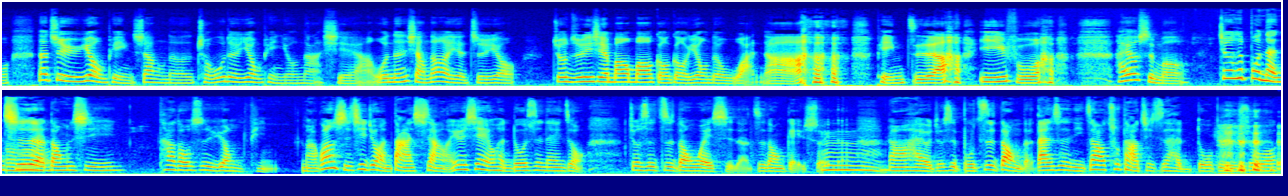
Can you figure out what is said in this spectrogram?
那至于用品上呢？宠物的用品有哪些啊？我能想到的也只有，就是一些猫猫狗狗用的碗啊、瓶子啊、衣服啊，还有什么？就是不能吃的东西，它都是用品。马光石器就很大象了，因为现在有很多是那种。就是自动喂食的，自动给水的，然后还有就是不自动的。但是你知道出逃其实很多，比如说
